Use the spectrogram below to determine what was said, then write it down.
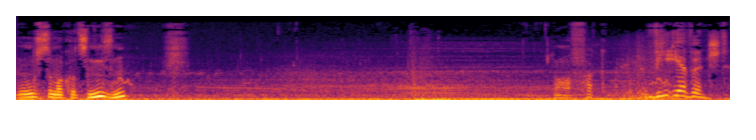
Musste mal kurz niesen. Wie ihr wünscht.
